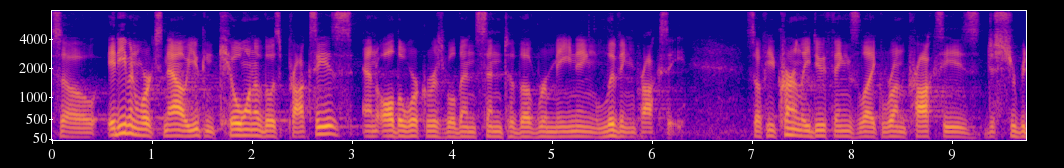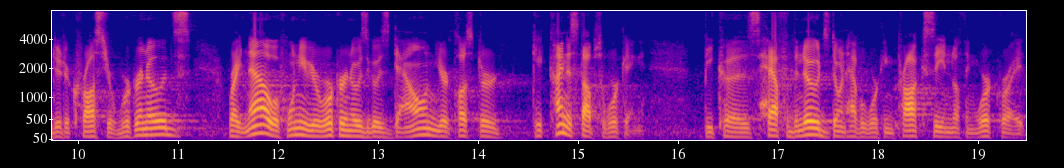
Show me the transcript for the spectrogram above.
So it even works now. You can kill one of those proxies, and all the workers will then send to the remaining living proxy. So if you currently do things like run proxies distributed across your worker nodes, right now, if one of your worker nodes goes down, your cluster kind of stops working because half of the nodes don't have a working proxy and nothing work right.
